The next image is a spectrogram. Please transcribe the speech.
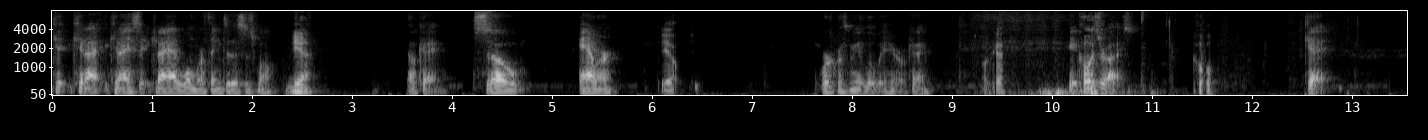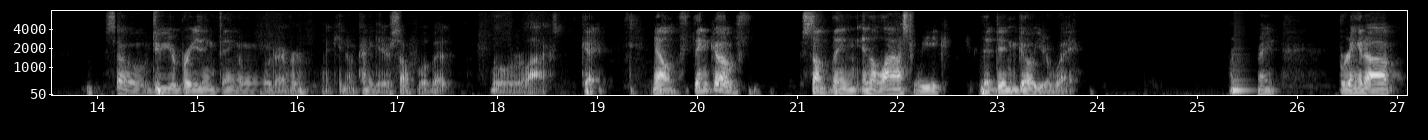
can, can i can i say can i add one more thing to this as well Yeah. Okay. So, Amer. Yeah. Work with me a little bit here, okay? Okay. Okay, close your eyes. Cool. Okay. So do your breathing thing or whatever. Like, you know, kind of get yourself a little bit a little relaxed. Okay. Now think of something in the last week that didn't go your way. Right? Bring it up,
